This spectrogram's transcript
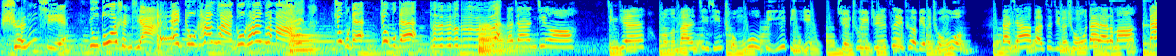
神奇？有多神奇啊？哎，给我看看，给我看看嘛！就不给，就不给！别别别别别别别！大家安静哦。今天我们班进行宠物比一比，选出一只最特别的宠物。大家把自己的宠物带来了吗？带来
